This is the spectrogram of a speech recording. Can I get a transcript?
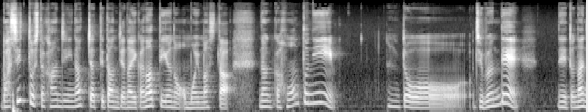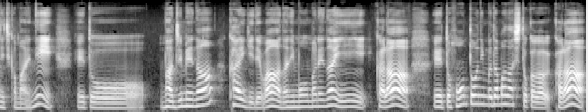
バシッとした感じになっちゃってたんじゃないかなっていうのを思いました。なんか本当にうんと自分で、えー、と何日か前に、えーと真面目な会議では何も生まれないから、えーと、本当に無駄話とかから、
